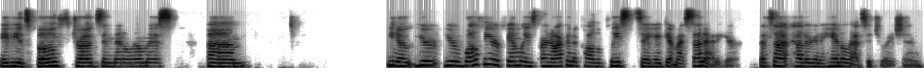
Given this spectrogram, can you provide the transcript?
Maybe it's both drugs and mental illness. Um, you know, your your wealthier families are not going to call the police and say, "Hey, get my son out of here." That's not how they're going to handle that situation.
